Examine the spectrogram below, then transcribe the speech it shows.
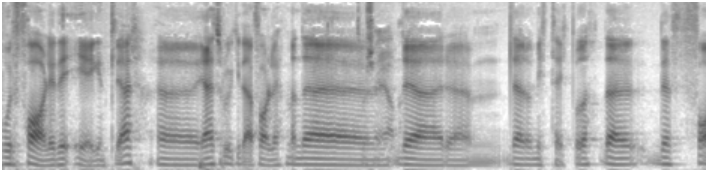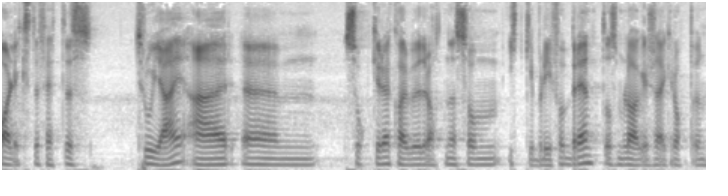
hvor farlig det egentlig er. Eh, jeg tror ikke det er farlig, men det, det, er, eh, det er mitt take på det. Det, er- det farligste fettet, tror jeg, er um, sukkeret, karbohydratene, som ikke blir forbrent, og som lager seg i kroppen.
